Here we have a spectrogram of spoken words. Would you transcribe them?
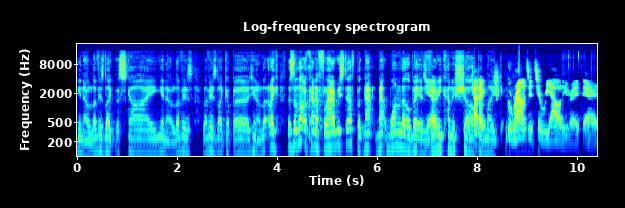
you know love is like the sky. You know love is love is like a bird. You know like there's a lot of kind of flowery stuff, but that that one little bit is Yeah. very kind of sharp kind of like grounds it to reality right there.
